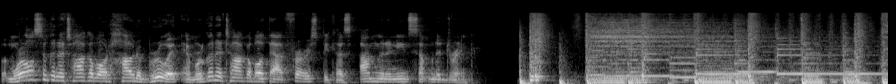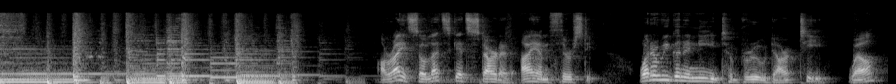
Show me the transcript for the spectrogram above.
but we're also going to talk about how to brew it, and we're going to talk about that first because I'm going to need something to drink. All right, so let's get started. I am thirsty. What are we going to need to brew dark tea? Well,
